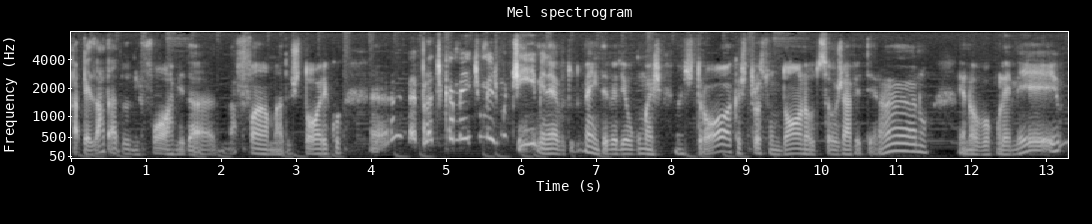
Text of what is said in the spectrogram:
apesar da, do uniforme, da, da fama, do histórico, é, é, praticamente o mesmo time, né? Tudo bem, teve ali algumas trocas, trouxe um Donald, seu já veterano, renovou com o LeMahieu,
